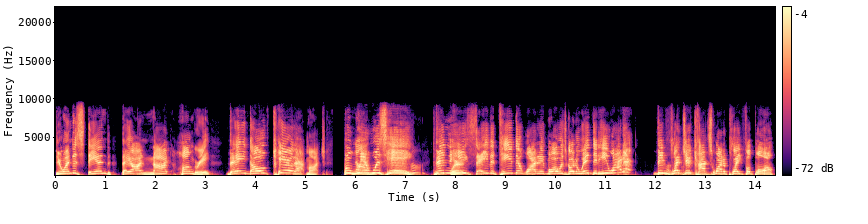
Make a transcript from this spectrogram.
Do you understand? They are not hungry. They don't care that much. But no. where was he? Didn't where? he say the team that wanted it more was going to win? Did he want it? Did. Fletcher Cox want to play football?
